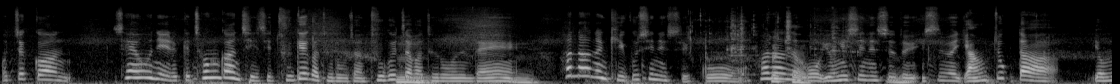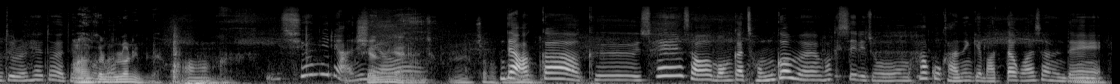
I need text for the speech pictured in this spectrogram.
어쨌건 세운이 이렇게 천간 지지 두 개가 들어오잖아. 두 글자가 음. 들어오는데 음. 하나는 기구 신일 수 있고 하나는 그렇죠. 뭐 용의 신일 수도 음. 있으면 양쪽 다 염두를 해둬야 되는 아, 건가요? 그건 물론입니다. 아, 이게 쉬운 일이 아니네요. 쉬운 일이 아니죠. 음, 근데 음. 아까 그 쇠에서 뭔가 점검을 확실히 좀 하고 가는 게 맞다고 하셨는데 음.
